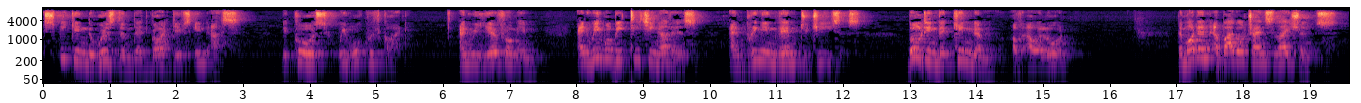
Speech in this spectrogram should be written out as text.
speaking the wisdom that God gives in us because we walk with God and we hear from Him. And we will be teaching others and bringing them to Jesus, building the kingdom of our Lord. The modern Bible translations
